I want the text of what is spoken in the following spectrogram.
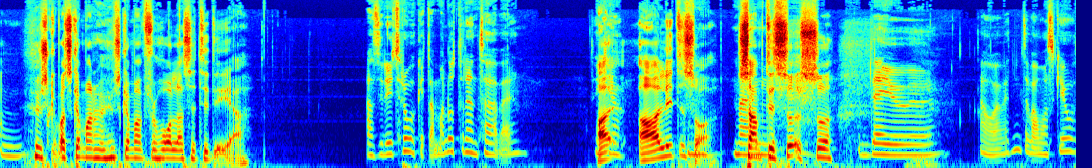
Mm. hur ska, ska man, hur ska man förhålla sig till det? Alltså det är tråkigt att man låter den ta över. Ja, ja lite så. Mm, Samtidigt så, så Det är ju, ja jag vet inte vad man ska nej.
